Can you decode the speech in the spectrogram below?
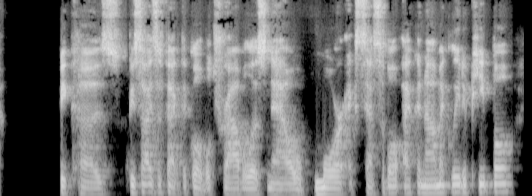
because besides the fact that global travel is now more accessible economically to people,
